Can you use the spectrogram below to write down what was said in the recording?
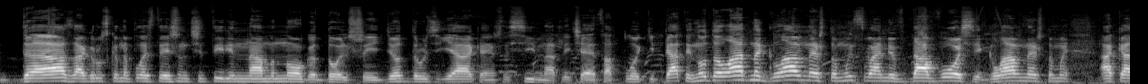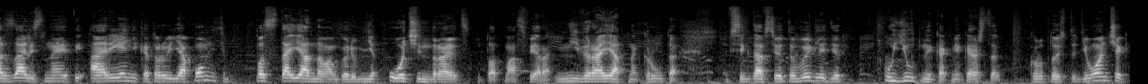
Да, загрузка на PlayStation 4 намного дольше идет, друзья. Конечно, сильно отличается от плойки 5. Но да ладно, главное, что мы с вами в Давосе. Главное, что мы оказались на этой арене, которую я, помните, постоянно вам говорю, мне очень нравится тут атмосфера. Невероятно круто. Всегда все это выглядит уютный, как мне кажется, крутой стадиончик.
